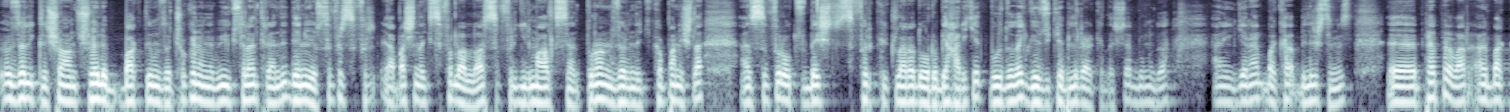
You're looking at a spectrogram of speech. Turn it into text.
özellikle şu an şöyle baktığımızda çok önemli bir yükselen trendi deniyor. 0.0 ya başındaki sıfırlarla 0.26 sent. Buranın üzerindeki kapanışla yani 0.35 0.40'lara doğru bir hareket burada da gözükebilir arkadaşlar. Bunu da hani gene bakabilirsiniz. Ee, Pepe var. Hani bak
